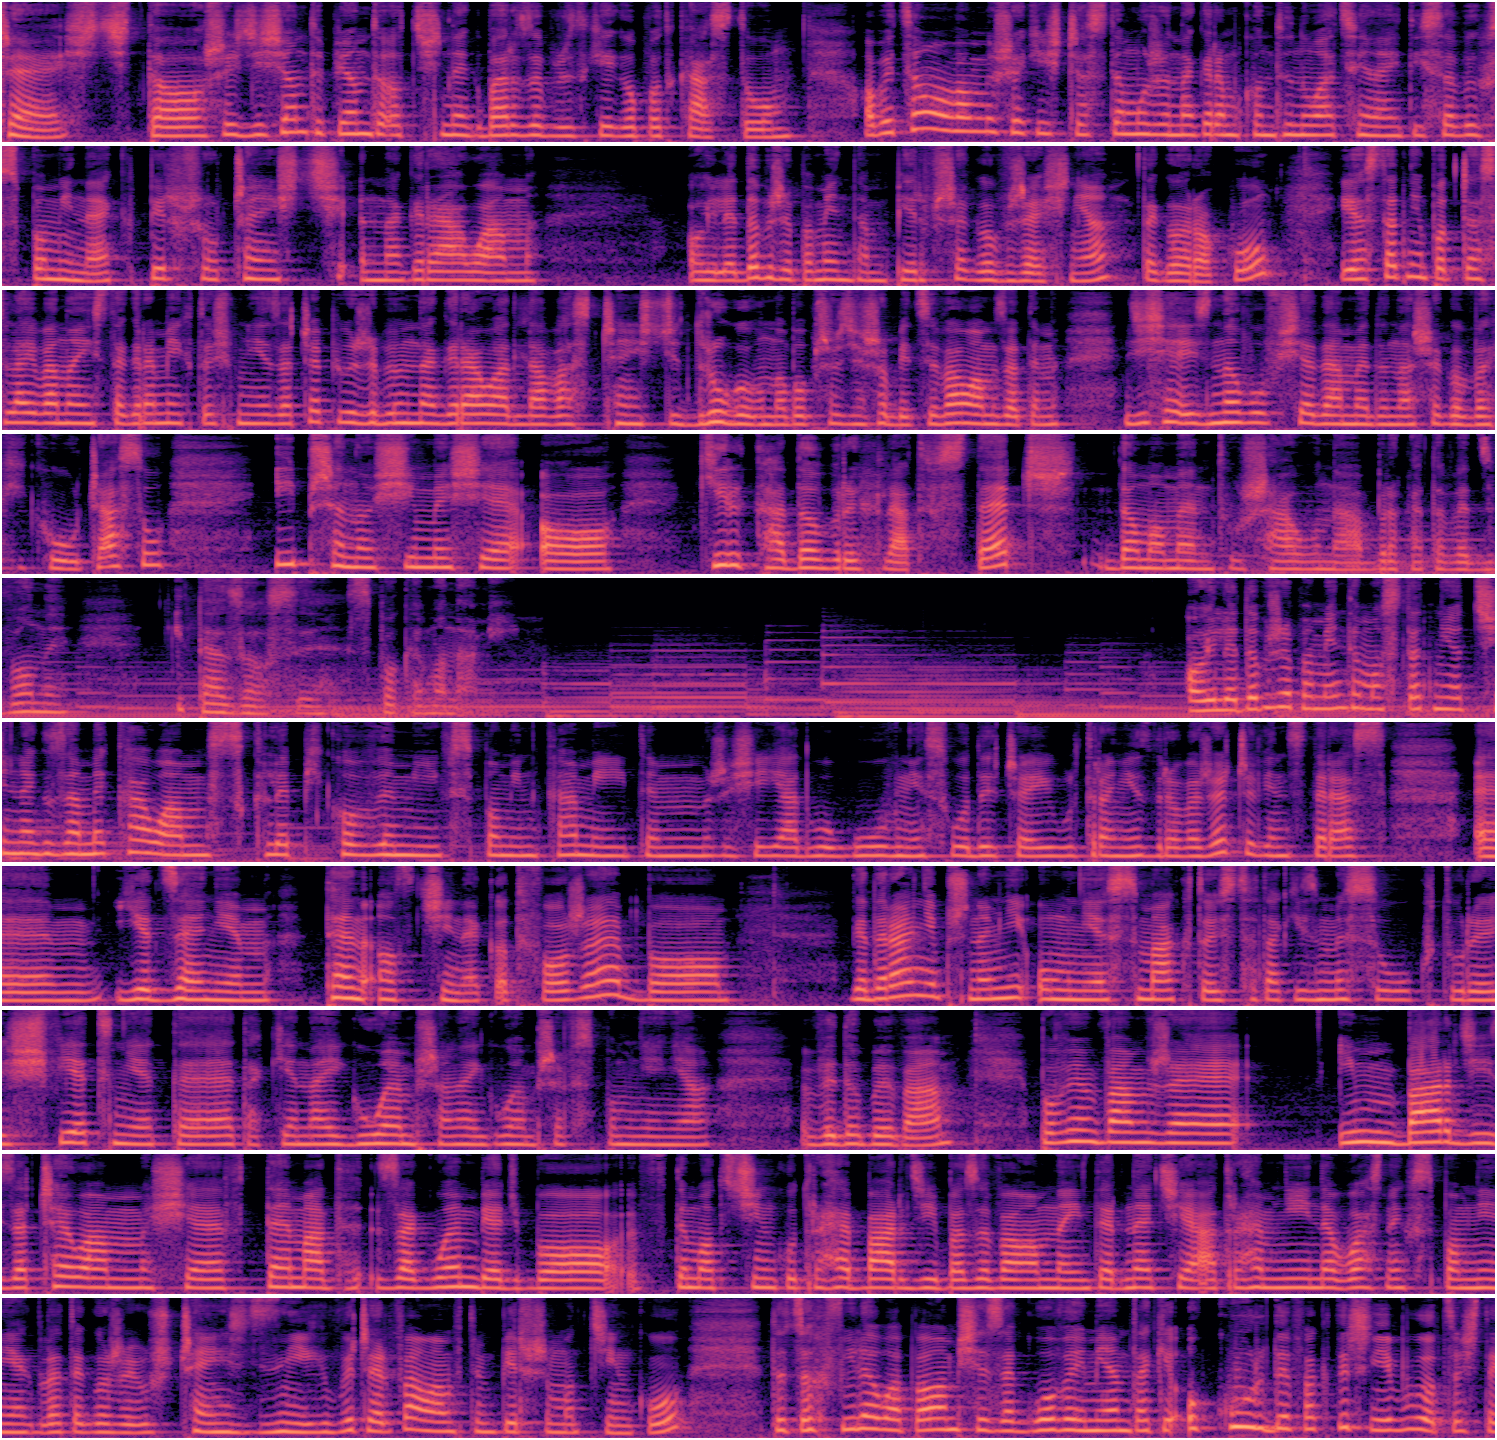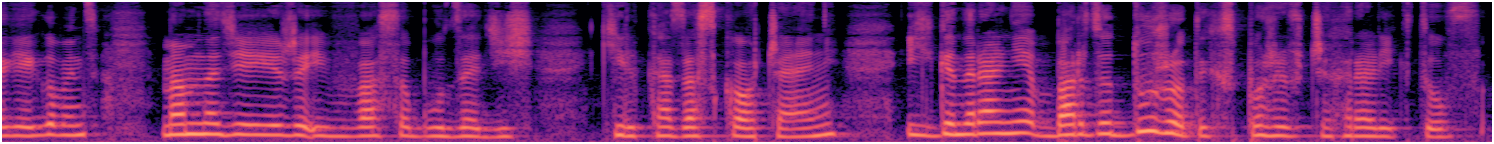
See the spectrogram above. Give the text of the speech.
Cześć, to 65. odcinek bardzo brzydkiego podcastu. Obiecałam Wam już jakiś czas temu, że nagram kontynuację 90 wspominek. Pierwszą część nagrałam, o ile dobrze pamiętam, 1 września tego roku. I ostatnio podczas live'a na Instagramie ktoś mnie zaczepił, żebym nagrała dla Was część drugą, no bo przecież obiecywałam, zatem dzisiaj znowu wsiadamy do naszego wehikułu czasu i przenosimy się o kilka dobrych lat wstecz do momentu szału na brokatowe dzwony i tazosy z Pokémonami. O ile dobrze pamiętam, ostatni odcinek zamykałam sklepikowymi wspominkami i tym, że się jadło głównie słodycze i ultra niezdrowe rzeczy, więc teraz em, jedzeniem ten odcinek otworzę, bo Generalnie przynajmniej u mnie smak to jest taki zmysł, który świetnie te takie najgłębsze, najgłębsze wspomnienia wydobywa. Powiem Wam, że im bardziej zaczęłam się w temat zagłębiać, bo w tym odcinku trochę bardziej bazowałam na internecie, a trochę mniej na własnych wspomnieniach, dlatego że już część z nich wyczerpałam w tym pierwszym odcinku, to co chwilę łapałam się za głowę i miałam takie, o kurde, faktycznie było coś takiego, więc mam nadzieję, że i w Was obudzę dziś kilka zaskoczeń. I generalnie bardzo dużo tych spożywczych reliktów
